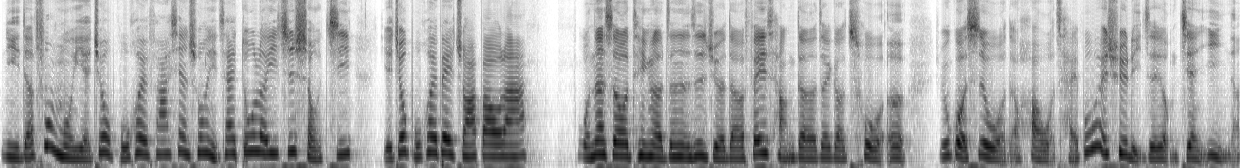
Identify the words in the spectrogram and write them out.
你的父母也就不会发现说你再多了一只手机，也就不会被抓包啦。我那时候听了真的是觉得非常的这个错愕。如果是我的话，我才不会去理这种建议呢。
